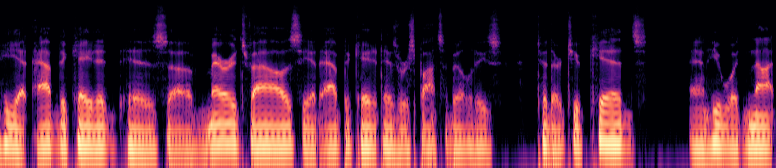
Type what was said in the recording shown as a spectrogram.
he had abdicated his marriage vows. He had abdicated his responsibilities to their two kids, and he would not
